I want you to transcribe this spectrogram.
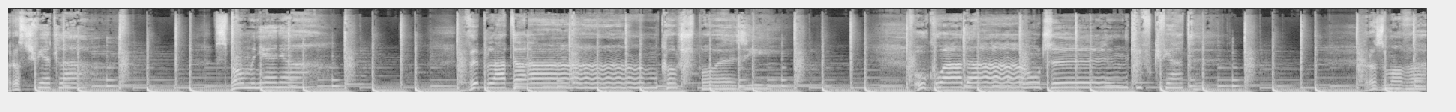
Rozświetla wspomnienia. Wyplatam kosz poezji. Układa uczynki w kwiaty. Rozmowa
